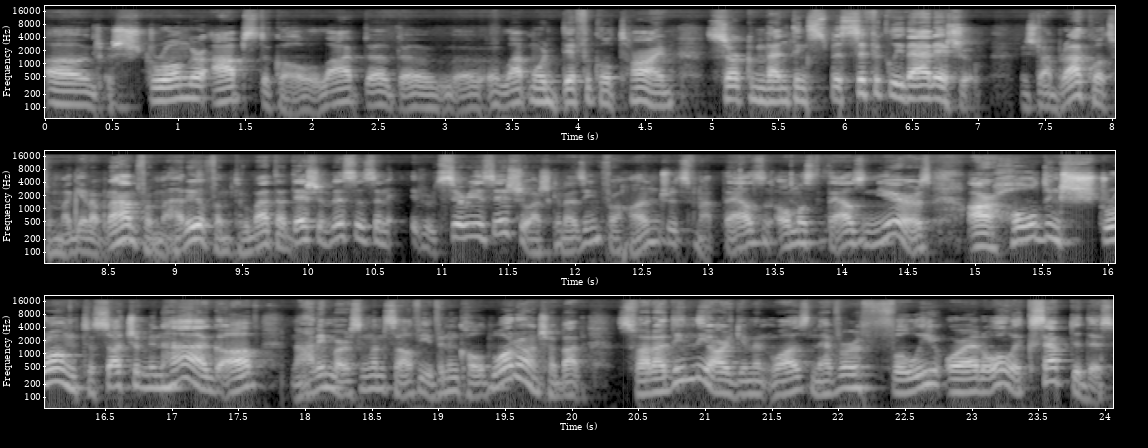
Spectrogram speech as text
a stronger obstacle, a lot, uh, uh, a lot more difficult time circumventing specifically that issue. Mishnah quotes from Magen Abraham, from Maharil, from Terumat Hadeshen. This is a serious issue. Ashkenazim for hundreds, if not thousands, almost a thousand years, are holding strong to such a minhag of not immersing themselves even in cold water on Shabbat. Sfaradim, the argument was, never fully or at all accepted this.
